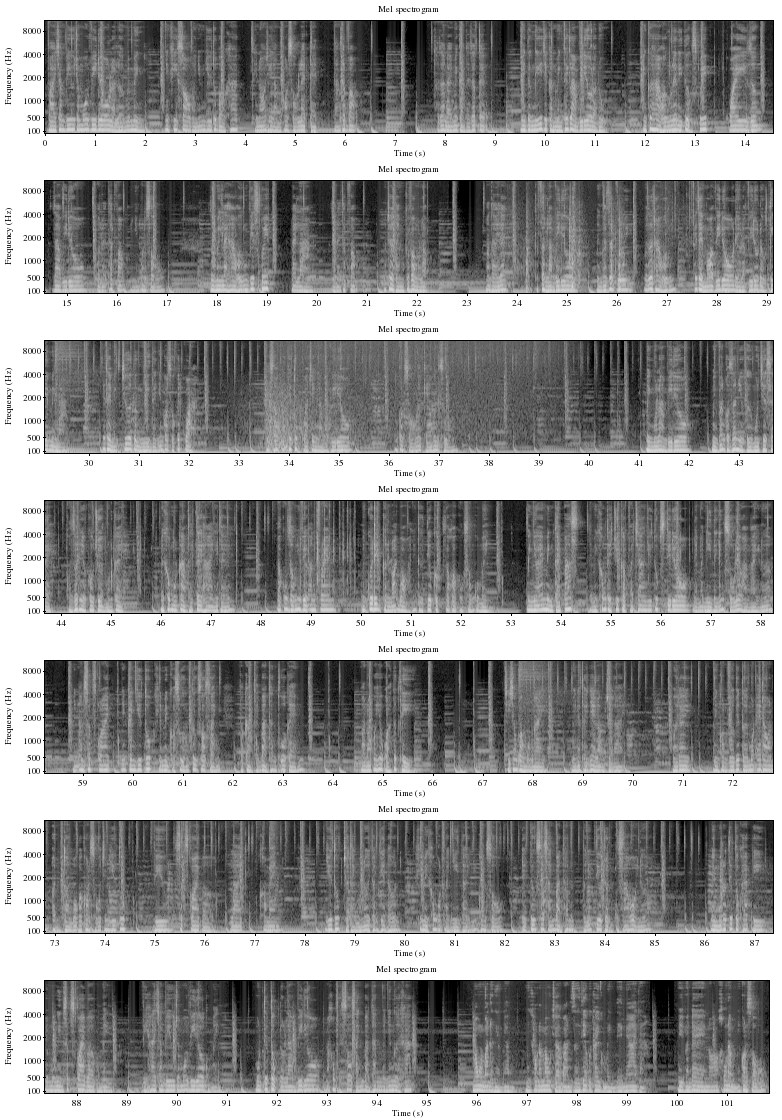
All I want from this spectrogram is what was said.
Vài trăm view cho mỗi video là lớn với mình, nhưng khi so với những youtuber khác thì nó chỉ là một con số lẹt đẹt, đáng thất vọng. Thời gian đấy mình cảm thấy rất tệ. Mình từng nghĩ chỉ cần mình thích làm video là đủ. Mình cứ hào hứng lên ý tưởng script, quay, dựng, ra video rồi lại thất vọng với những con số. Rồi mình lại hào hứng viết script, lại làm, rồi lại thất vọng. Nó trở thành một cái vòng lặp. Bạn thấy đấy, cái phần làm video mình vẫn rất vui vẫn rất hào hứng như thể mọi video đều là video đầu tiên mình làm. Như thể mình chưa từng nhìn thấy những con số kết quả. Nhưng sau khi kết thúc quá trình làm một video, những con số lại kéo mình xuống. Mình muốn làm video, mình vẫn còn rất nhiều thứ muốn chia sẻ, còn rất nhiều câu chuyện muốn kể. Mình không muốn cảm thấy tệ hại như thế. Và cũng giống như việc unfriend mình quyết định cần loại bỏ những thứ tiêu cực ra khỏi cuộc sống của mình mình nhờ em mình cài pass để mình không thể truy cập vào trang YouTube Studio để mà nhìn thấy những số liệu hàng ngày nữa. Mình unsubscribe những kênh YouTube khiến mình có xu hướng tự so sánh và cảm thấy bản thân thua kém. Và nó có hiệu quả tức thì. Chỉ trong vòng một ngày, mình đã thấy nhẹ lòng trở lại. Mới đây, mình còn vừa biết tới một add-on ẩn toàn bộ các con số trên YouTube View, subscriber, like, comment YouTube trở thành một nơi thân thiện hơn khi mình không còn phải nhìn thấy những con số để tự so sánh bản thân với những tiêu chuẩn của xã hội nữa. Mình muốn được tiếp tục happy với 1.000 subscriber của mình vì 200 view cho mỗi video của mình. Muốn tiếp tục được làm video mà không phải so sánh bản thân với những người khác. Mong là bạn đừng hiểu nhầm, mình không đang mong chờ bạn giới thiệu cái kênh của mình đến với ai cả. Vì vấn đề nó không nằm ở những con số,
